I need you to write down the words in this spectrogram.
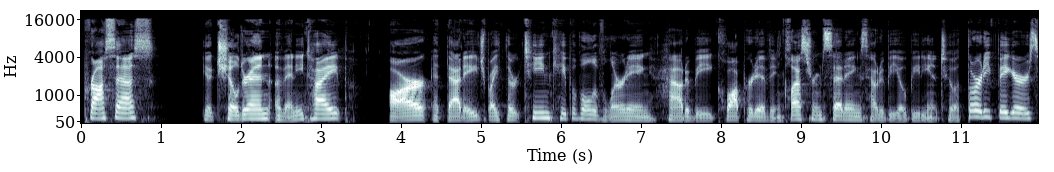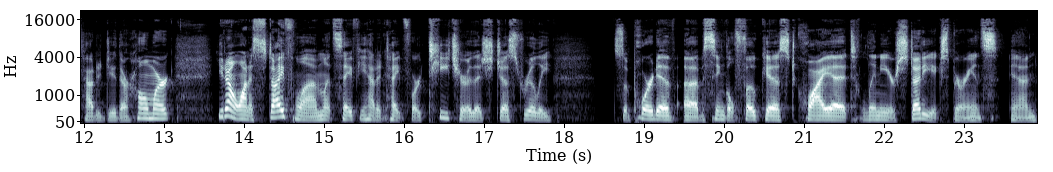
process. You know, children of any type are at that age by 13 capable of learning how to be cooperative in classroom settings, how to be obedient to authority figures, how to do their homework. You don't want to stifle them. Let's say if you had a type 4 teacher that's just really supportive of single focused, quiet, linear study experience and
